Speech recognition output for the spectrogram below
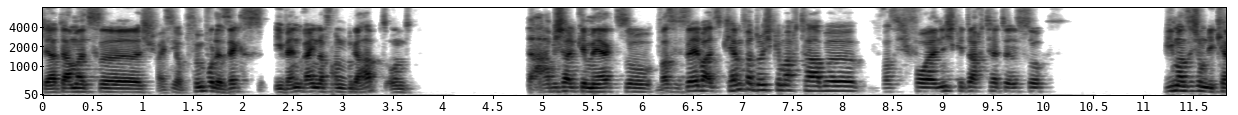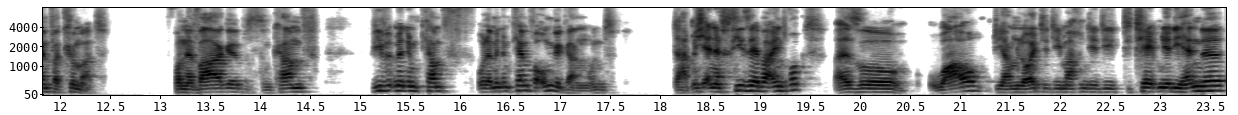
Der hat damals, äh, ich weiß nicht, ob fünf oder sechs Eventreihen davon gehabt. Und da habe ich halt gemerkt, so, was ich selber als Kämpfer durchgemacht habe, was ich vorher nicht gedacht hätte, ist so, wie man sich um die Kämpfer kümmert. Von der Waage bis zum Kampf. Wie wird mit dem Kampf oder mit dem Kämpfer umgegangen? Und da hat mich NFC sehr beeindruckt. Also, wow, die haben Leute, die machen dir, die, die tapen dir die Hände,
